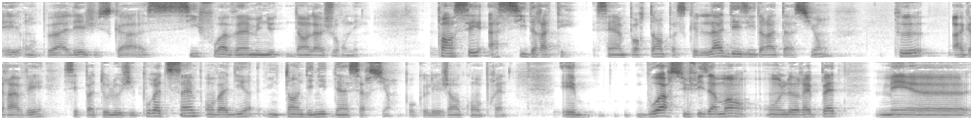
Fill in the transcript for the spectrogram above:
Et on peut aller jusqu'à 6 fois 20 minutes dans la journée. Pensez à s'hydrater. C'est important parce que la déshydratation peut aggraver ces pathologies. Pour être simple, on va dire une tendinite d'insertion, pour que les gens comprennent. Et boire suffisamment, on le répète, mais euh,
